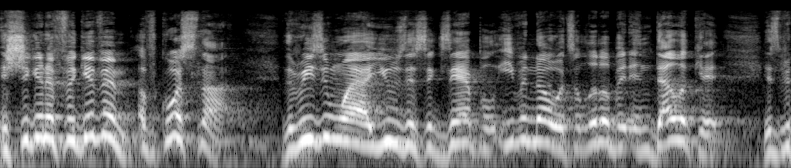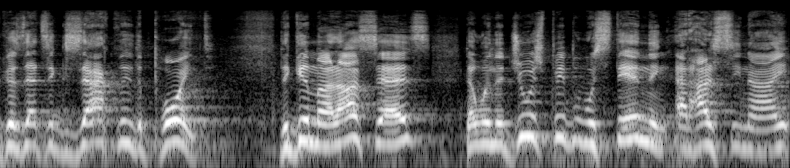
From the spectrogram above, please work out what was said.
Is she going to forgive him? Of course not. The reason why I use this example, even though it's a little bit indelicate, is because that's exactly the point. The Gemara says that when the Jewish people were standing at Har Sinai,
